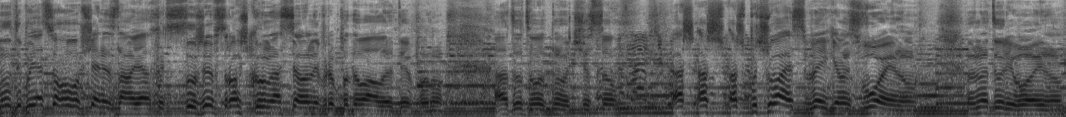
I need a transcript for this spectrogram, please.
Ну, типу, я цього взагалі не знав. Я хоч служив строчку, у нас цього не преподавали, типу, ну. А тут от, ну, чисто аж, аж, аж почуваю себе якимось воїном, в натурі воїном.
